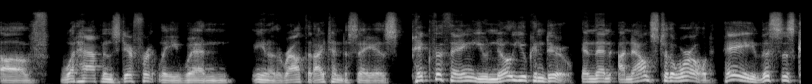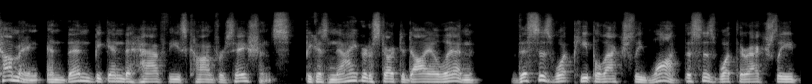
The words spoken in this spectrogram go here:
of what happens differently when you know, the route that I tend to say is pick the thing you know you can do and then announce to the world, hey, this is coming, and then begin to have these conversations because now you're going to start to dial in. This is what people actually want. This is what they're actually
